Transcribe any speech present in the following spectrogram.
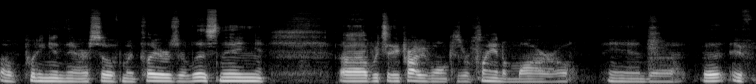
of putting in there. So if my players are listening, uh, which they probably won't because we're playing tomorrow, and uh, but if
